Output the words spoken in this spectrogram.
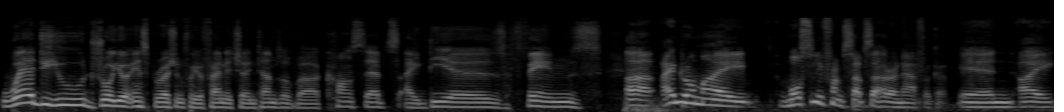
Where do you draw your inspiration for your furniture in terms of uh, concepts, ideas, themes? Uh, I draw my mostly from sub-Saharan Africa, and I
